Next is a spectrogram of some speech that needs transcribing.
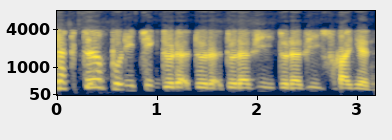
acteurs politiques de la, vie, de la vie israélienne.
